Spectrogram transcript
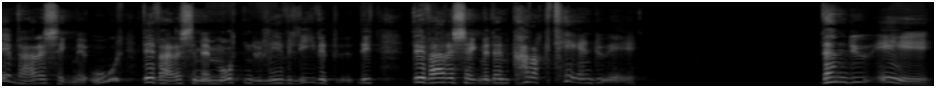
Det være seg med ord, det være seg med måten du lever livet ditt, det være seg med den karakteren du er. Den du er.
